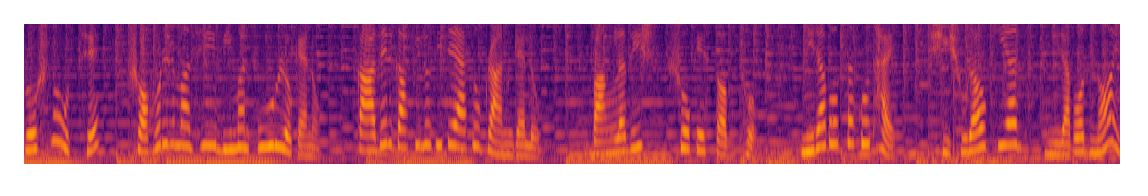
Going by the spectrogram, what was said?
প্রশ্ন উঠছে, শহরের মাঝে বিমান উড়ল কেন? কাদের গাফিলতিতে এত প্রাণ গেল? বাংলাদেশ শোকে স্তব্ধ। নিরাপত্তা কোথায়? শিশুরাও কি আজ নিরাপদ নয়?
